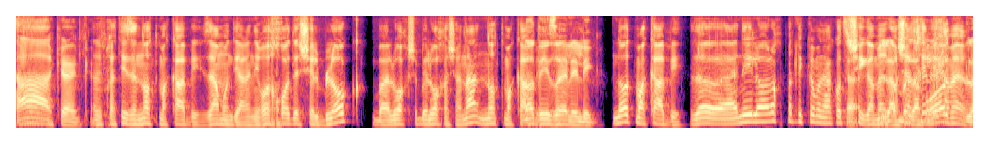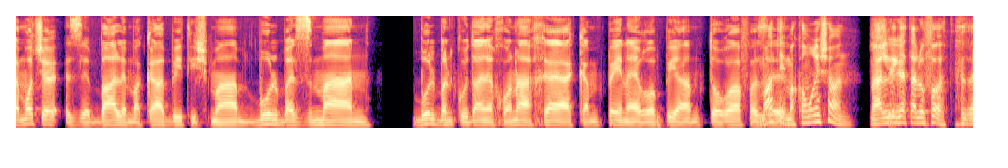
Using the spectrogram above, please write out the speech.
אה, כן, כן. מבחינתי זה נוט מכבי, זה המונדיאל. אני רואה חודש של בלוק בלוח- בלוח השנה, נוט מכבי. ישראלי ליג. נוט מכבי. אני לא לא אכפת לי כלום, אני רק רוצה שיגמר. כבר, למ- שיתחיל להיגמר. למרות שזה בא למכבי, תשמע, בול בזמן, בול בנקודה הנכונה אחרי הקמפיין האירופי המטורף הזה. אמרתי, מקום ראשון, מעל ליגת אלופות. זה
